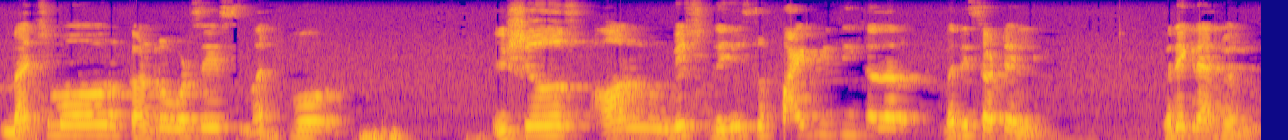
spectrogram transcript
much more controversies, much more issues on which they used to fight with each other very certainly, very gradually.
